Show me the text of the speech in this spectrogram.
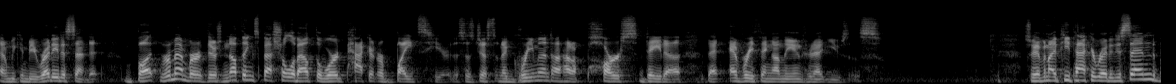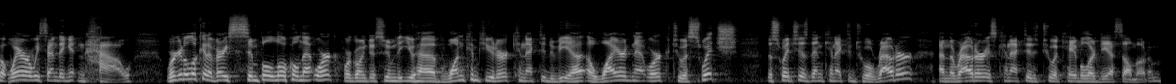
and we can be ready to send it. But remember, there's nothing special about the word packet or bytes here. This is just an agreement on how to parse data that everything on the internet uses. So we have an IP packet ready to send, but where are we sending it and how? We're going to look at a very simple local network. We're going to assume that you have one computer connected via a wired network to a switch. The switch is then connected to a router, and the router is connected to a cable or DSL modem.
